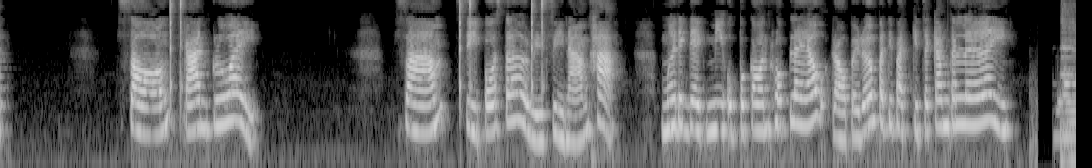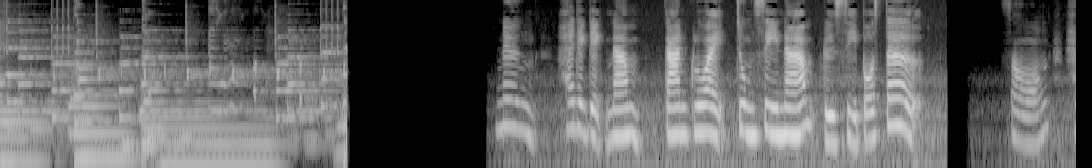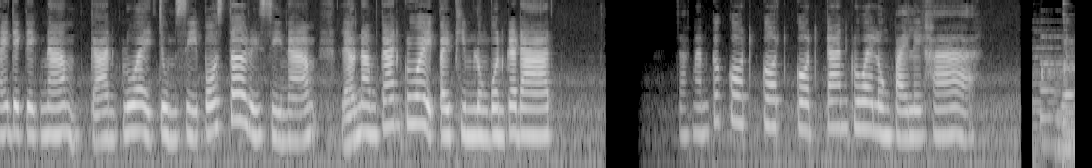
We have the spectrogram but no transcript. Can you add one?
2. กานกล้วย 3. สีโปสเตอร์หรือสีน้ำค่ะ เมื่อเด็กๆมีอุปกรณ์ครบแล้ว เราไปเริ่มปฏิบัติกิจกรรมกันเลย 1. ให้เด็กๆนำการกล้วยจุ่มสีน้ำหรือสีโปสเตอร์ 2. ให้เด็กๆนำก้านกล้วยจุ่มสีโปสเตอร์หรือสีน้ำ แล้วนำก้านกล้วยไปพิมพ์ลงบนกระดาษ จากนั้นก็กดกดกดก้านกล้วยลงไปเลยค่ะ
